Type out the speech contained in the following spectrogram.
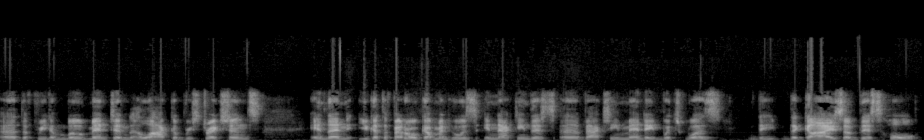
uh, the freedom movement and a lack of restrictions. And then you got the federal government who is enacting this uh, vaccine mandate, which was the the guise of this whole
